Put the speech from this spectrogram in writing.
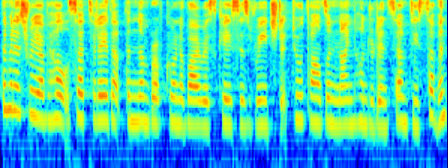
The Ministry of Health said today that the number of coronavirus cases reached 2,977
